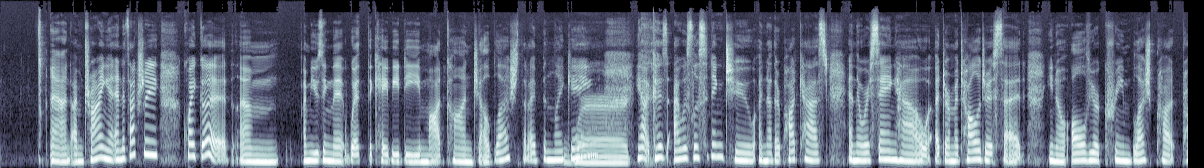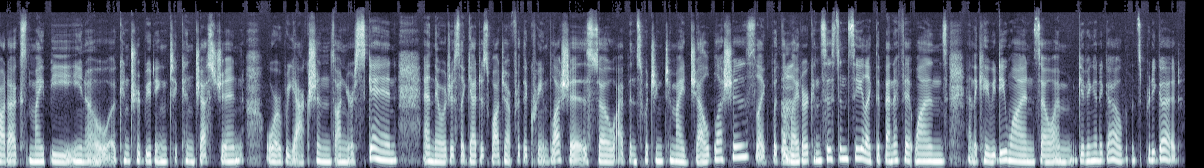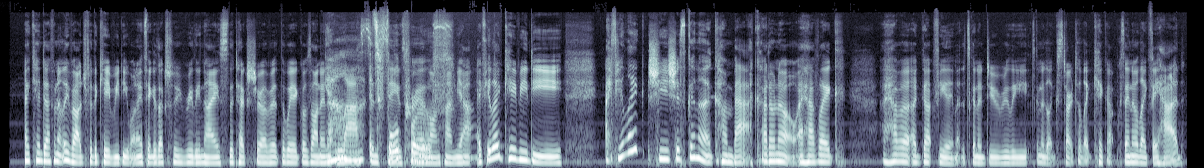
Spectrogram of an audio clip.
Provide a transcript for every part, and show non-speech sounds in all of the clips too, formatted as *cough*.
and I'm trying it, and it's actually quite good. Um, I'm using it with the KVD ModCon gel blush that I've been liking. Word. Yeah, because I was listening to another podcast and they were saying how a dermatologist said, you know, all of your cream blush pro- products might be, you know, contributing to congestion or reactions on your skin. And they were just like, yeah, just watch out for the cream blushes. So I've been switching to my gel blushes, like with the hmm. lighter consistency, like the Benefit ones and the KVD one. So I'm giving it a go. It's pretty good. I can definitely vouch for the KVD one. I think it's actually really nice. The texture of it, the way it goes on and yeah, it lasts and stays for a long time. Yeah. I feel like KVD, I feel like she's just going to come back. I don't know. I have like, I have a, a gut feeling that it's going to do really, it's going to like start to like kick up because I know like they had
